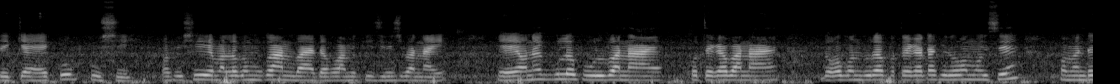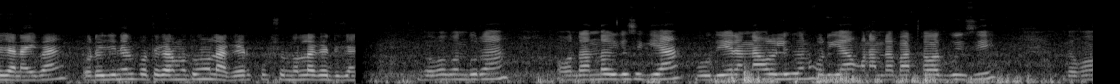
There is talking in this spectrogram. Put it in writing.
হে খুব খুশি। খুশি আমার লগে মুখে আনবা, দেখো আমি কি জিনিস বানাই। হে অনেকগুলো ফুল বানায়, পতাকা বানায়। দেখো বন্ধুরা, পতাকাটা কীরকম হয়েছে কমেন্টে জানাইবা। অরিজিনাল পতাকার মতনও লাগে, খুব সুন্দর লাগে ডিজাইন দেখো বন্ধুরা এখন রান্না হয়ে গেছে গিয়া। বৌদিয়ে রান্না করে লিখন করিয়া এখন আমরা ভাত খাওয়াত বইছি। দেখো,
